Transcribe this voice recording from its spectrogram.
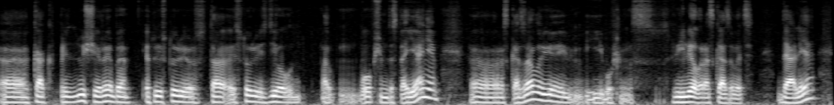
как предыдущий Рэбе эту историю, историю сделал общим достоянием, рассказал ее и, и в общем, велел рассказывать далее –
